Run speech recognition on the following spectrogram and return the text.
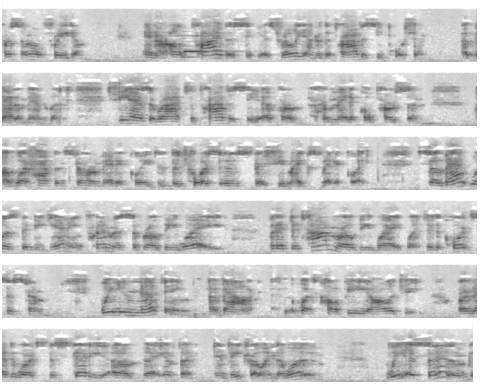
personal freedom and her own privacy. It's really under the privacy portion of that amendment. She has a right to privacy of her, her medical person, of what happens to her medically, the choices that she makes medically. So that was the beginning premise of Roe v. Wade. But at the time Roe v. Wade went through the court system, we knew nothing about what's called pediology, or in other words, the study of the infant in vitro in the womb. We assumed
